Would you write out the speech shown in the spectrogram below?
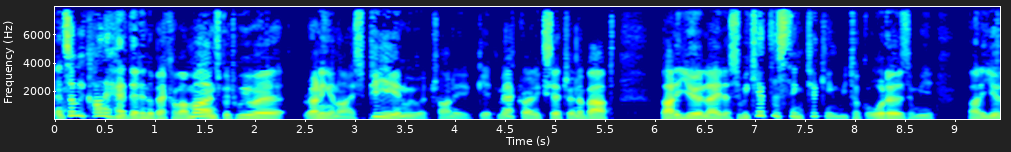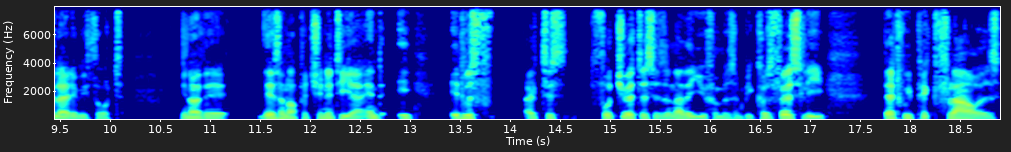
And so we kind of had that in the back of our minds, but we were running an ISP and we were trying to get Makro, etc. And about about a year later, so we kept this thing ticking. We took orders, and we about a year later we thought, you know, there there's an opportunity here, and it, it was just fortuitous is another euphemism because firstly, that we picked flowers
